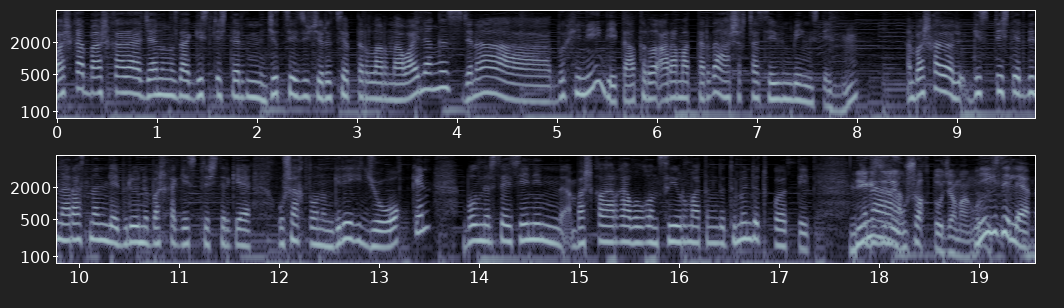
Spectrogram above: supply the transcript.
башка башка жаныңыздагы кесиптештердин жыт сезүүчү рецепторлоруна байлаңыз. Жана духини дейт ароматтарды ашыкча себинбеңиз дейт. Башка кесиптештердин арасынан эле бирөөнү башка кесиптештерге ушактоонун кереги жок экен. Бул нерсе сенин башкаларга болгон сый урматыңды төмөндөтүп коет дейт. Негизи эле ушактоо жаман го негизи эле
